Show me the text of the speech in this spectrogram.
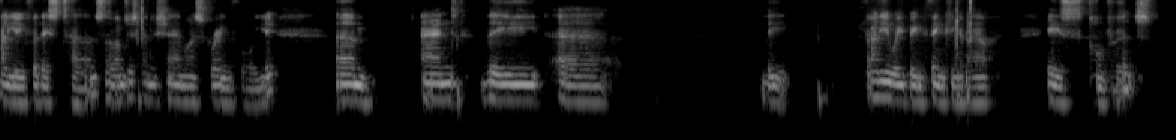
value for this term. So I'm just going to share my screen for you. Um, and the uh, the value we've been thinking about is confidence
